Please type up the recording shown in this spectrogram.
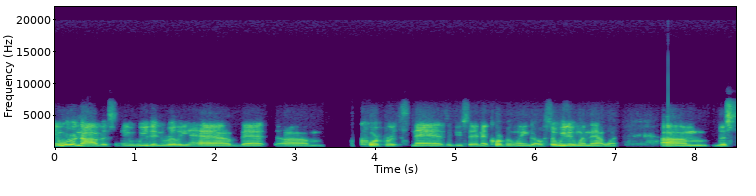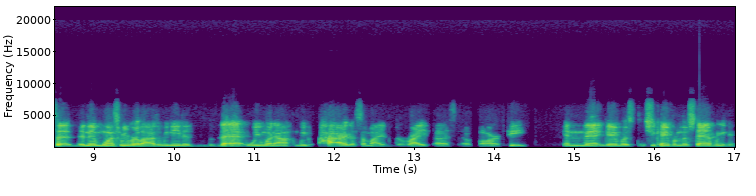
and we were novice, and we didn't really have that um, corporate snaz, if you say, in that corporate lingo. So we didn't win that one um, the set, and then once we realized we needed that, we went out and we hired somebody to write us a RFP, and that gave us. She came from the staffing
